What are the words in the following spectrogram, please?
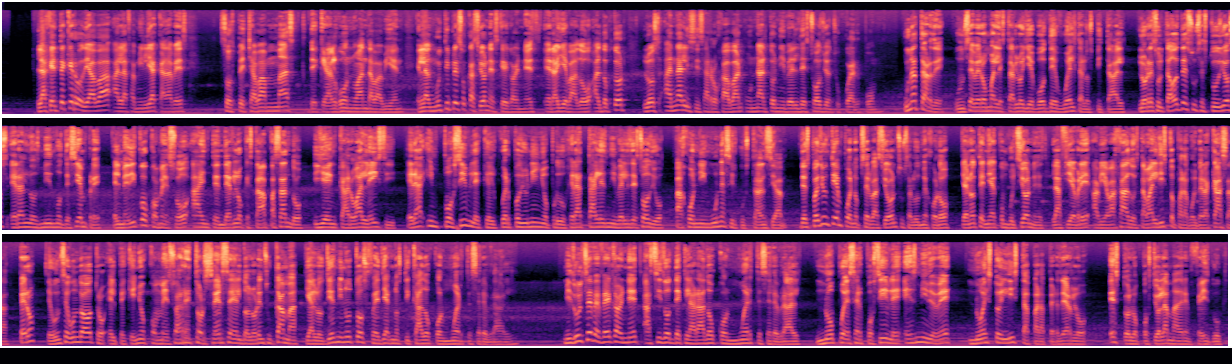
La gente que rodeaba a la familia cada vez sospechaba más de que algo no andaba bien. En las múltiples ocasiones que Garnett era llevado al doctor, los análisis arrojaban un alto nivel de sodio en su cuerpo. Una tarde, un severo malestar lo llevó de vuelta al hospital. Los resultados de sus estudios eran los mismos de siempre. El médico comenzó a entender lo que estaba pasando y encaró a Lacey. Era imposible que el cuerpo de un niño produjera tales niveles de sodio bajo ninguna circunstancia. Después de un tiempo en observación, su salud mejoró, ya no tenía convulsiones, la fiebre había bajado, estaba listo para volver a casa, pero de un segundo a otro el pequeño comenzó a retorcerse del dolor en su cama y a los 10 minutos fue diagnosticado con muerte cerebral. Mi dulce bebé Garnett ha sido declarado con muerte cerebral. No puede ser posible, es mi bebé, no estoy lista para perderlo. Esto lo posteó la madre en Facebook.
